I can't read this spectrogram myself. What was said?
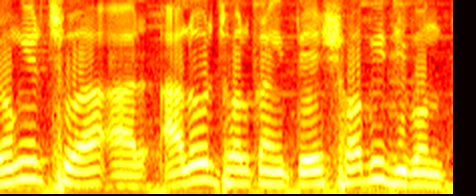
রঙের ছোঁয়া আর আলোর ঝলকানিতে সবই জীবন্ত।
